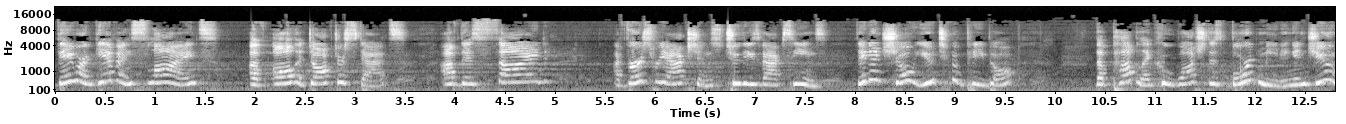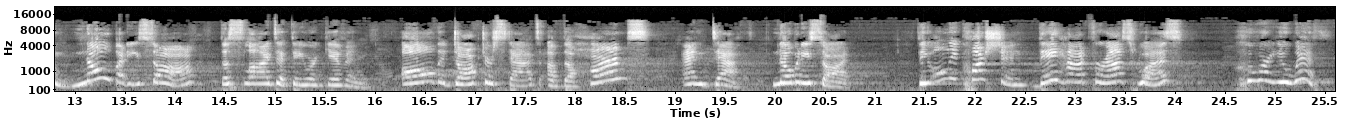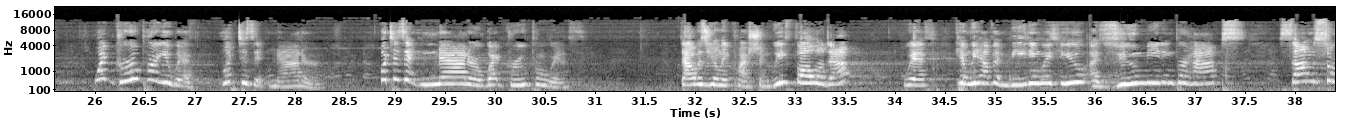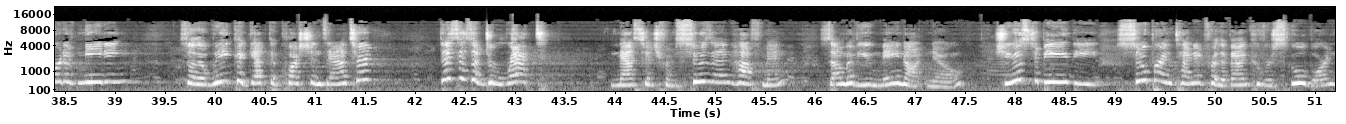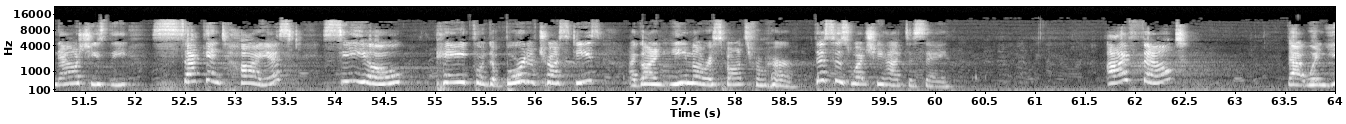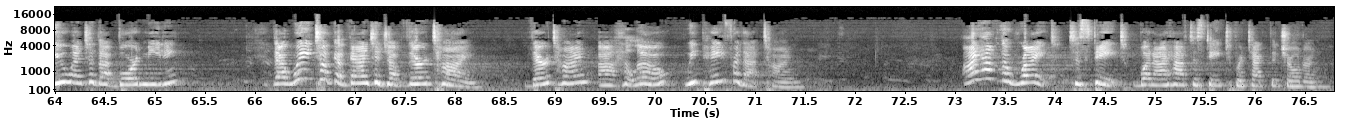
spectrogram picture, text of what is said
They were given slides of all the doctor stats of the side adverse reactions to these vaccines. They didn't show YouTube people, the public who watched this board meeting in June. Nobody saw the slides that they were given. All the doctor stats of the harms and death. Nobody saw it. The only question they had for us was, who are you with? What group are you with? What does it matter? What does it matter what group we're with? That was the only question. We followed up with, can we have a meeting with you? A Zoom meeting perhaps? Some sort of meeting so that we could get the questions answered? This is a direct message from Susan Huffman. Some of you may not know. She used to be the superintendent for the Vancouver School Board. Now she's the second highest CEO paid for the Board of Trustees. I got an email response from her. This is what she had to say. I felt that when you went to that board meeting, that we took advantage of their time. Their time, uh, hello, we paid for that time. I have the right to state what I have to state to protect the children.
